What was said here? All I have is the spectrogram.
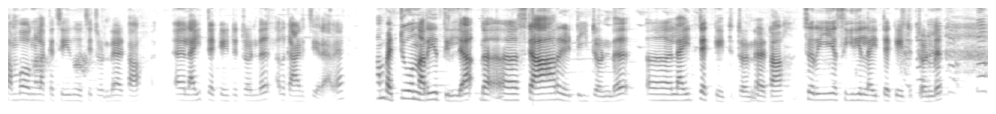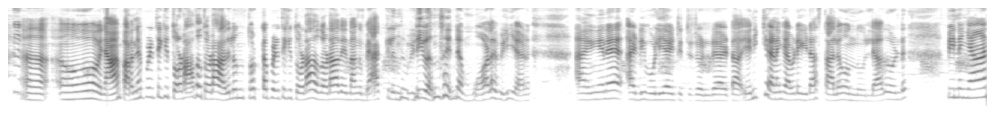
സംഭവങ്ങളൊക്കെ ചെയ്തു വെച്ചിട്ടുണ്ട് കേട്ടോ. ലൈറ്റൊക്കെ ഇട്ടിട്ടുണ്ട്. അത് കാണിച്ചു തരാവേ. ആ പറ്റുമോ എന്നറിയത്തില്ല സ്റ്റാർ ഇട്ടിട്ടുണ്ട്. ലൈറ്റൊക്കെ ഇട്ടിട്ടുണ്ട് കേട്ടോ. ചെറിയ സീരിയൽ ലൈറ്റൊക്കെ ഇട്ടിട്ടുണ്ട്. ഓ ഞാൻ പറഞ്ഞപ്പോഴത്തേക്ക് തൊടാതെ തൊടാ അതിലൊന്ന് തൊട്ടപ്പോഴത്തേക്ക് തൊടാതെ തൊടാതെ അങ്ങ് ബാക്കിൽ നിന്ന് വിളി വന്ന്. എന്റെ മോളെ വിളിയാണ്. അങ്ങനെ അടിപൊളിയായിട്ട് ഇട്ടിട്ടുണ്ട് കേട്ടോ. എനിക്കാണെങ്കിൽ അവിടെ ഇടാൻ സ്ഥലമൊന്നുമില്ല. അതുകൊണ്ട് പിന്നെ ഞാൻ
